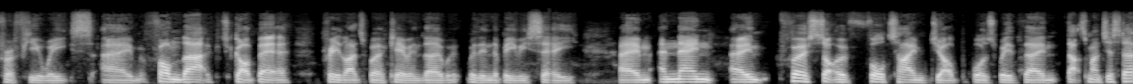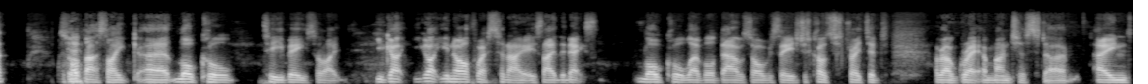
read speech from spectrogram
for a few weeks. Um, from that, got of freelance work here and there within the BBC. Um, and then um, first sort of full time job was with um, That's Manchester. So Okay. that's like uh, local TV. So like you got you got your Northwest tonight. It's like the next local level down. So obviously it's just concentrated around Greater Manchester. And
